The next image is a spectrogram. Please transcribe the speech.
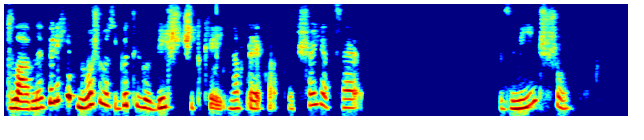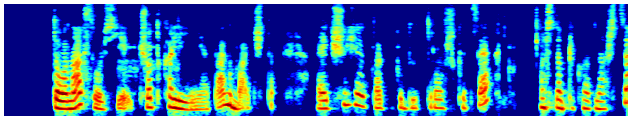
плавний перехід, ми можемо зробити його більш чіткий. Наприклад, якщо я це зменшу, то у нас ось є чітка лінія, так бачите? А якщо я так буду трошки це, ось, наприклад, наш це,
